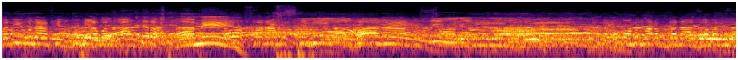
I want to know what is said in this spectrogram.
ولينا في الدنيا والآخرة. آمين. توفنا مسلمين وغانا بالصالحين اللهم ربنا ظلمنا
